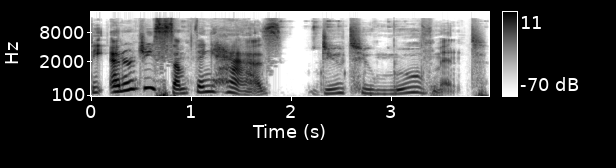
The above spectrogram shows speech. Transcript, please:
the energy something has due to movement.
